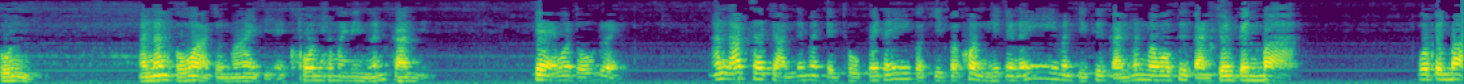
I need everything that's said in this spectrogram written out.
คุณ อันนั้นเพราะว่าต้นไม้สิไอ้คนทำไมไม่เหมือนกันแก้ว่าโตด้วย อันอัศจรรย์เนี่ยมันเป็นถูกไปได้ก็คิดว่าคนเห็นจังไงมันสิคือกัน มันมาว่าคือกัน จนเป็นบ้าว่าเป็นบ้า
